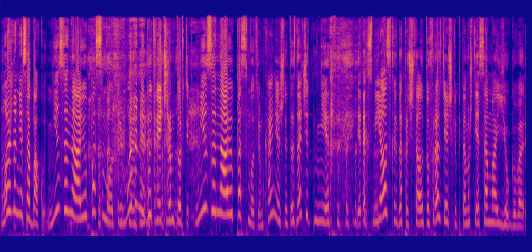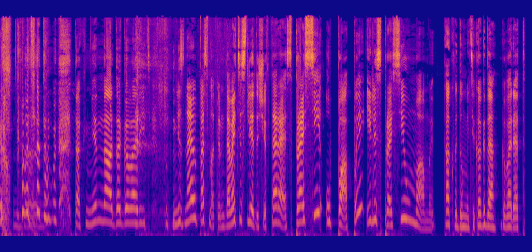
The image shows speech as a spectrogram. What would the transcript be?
Можно мне собаку? Не знаю, посмотрим. Можно мне будет вечером тортик? Не знаю, посмотрим. Конечно, это значит нет. Я так смеялась, когда прочитала эту фразу, девочки, потому что я сама ее говорю. Вот я думаю, так, не надо говорить. Не знаю, посмотрим. Давайте следующее, вторая. Спроси у папы или спроси у мамы. Как вы думаете, когда говорят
